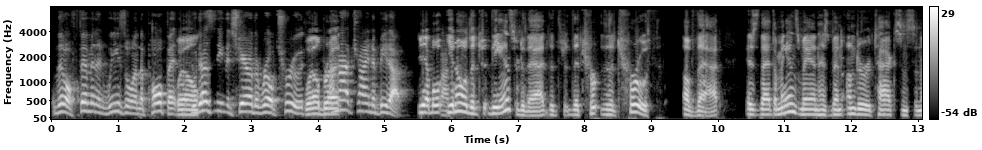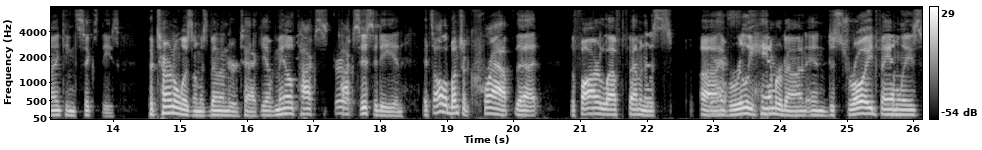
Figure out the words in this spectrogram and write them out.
little feminine weasel in the pulpit well, who doesn't even share the real truth? Well, Brett, I'm not trying to beat up. Yeah, well, you know the the answer to that, the the tr- the truth of that is that the man's man has been under attack since the 1960s. Paternalism has been under attack. You have male tox- toxicity, and it's all a bunch of crap that the far left feminists uh, yes. have really hammered on and destroyed families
